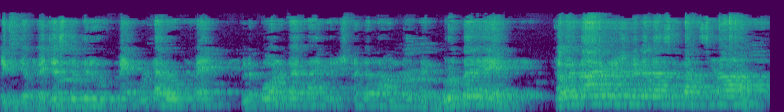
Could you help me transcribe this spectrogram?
लेकिन जब व्यजस्तुति रूप में, उल्टा रूप में, बोले, कौन कहता है कृष्ण कथा अमृत है? मृत है। खबरदार कृष्ण कथा से मत सुना।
